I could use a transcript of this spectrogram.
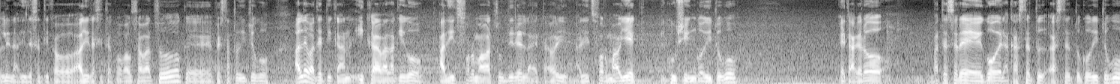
lehen adirazitako gauza batzuk, e, prestatu ditugu alde batetikan ika badakigu aditz forma batzuk direla, eta hori, aditz forma horiek ikusi ingo ditugu, eta gero batez ere egoerak aztertu, aztertuko ditugu,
